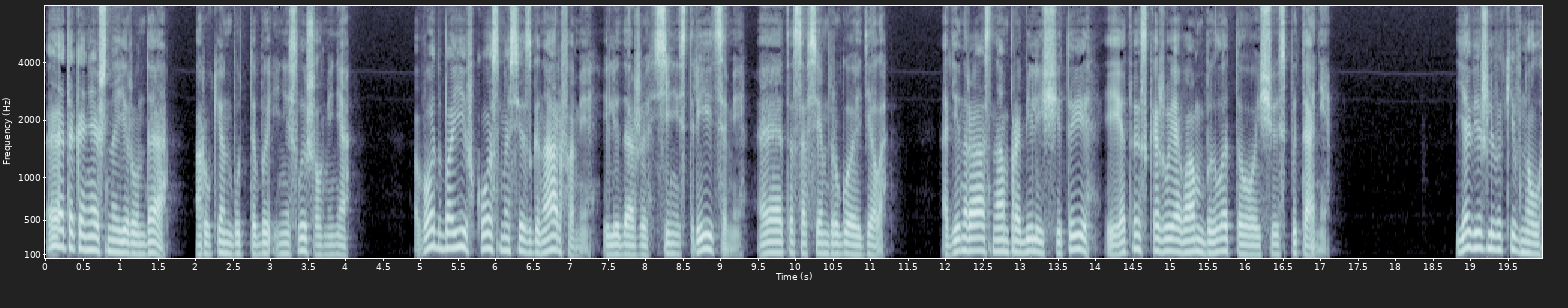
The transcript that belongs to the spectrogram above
«Это, конечно, ерунда», а Рукен будто бы и не слышал меня. Вот бои в космосе с гнарфами или даже синистрийцами – это совсем другое дело. Один раз нам пробили щиты, и это, скажу я вам, было то еще испытание. Я вежливо кивнул,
